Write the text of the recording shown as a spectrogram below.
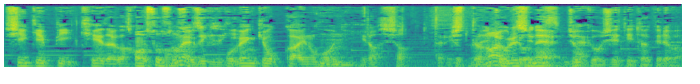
CKP 経済学あそうそうそうのねお勉強会の方にいらっしゃったりしたら、っとね、嬉しいね。状況を教えていただければ。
